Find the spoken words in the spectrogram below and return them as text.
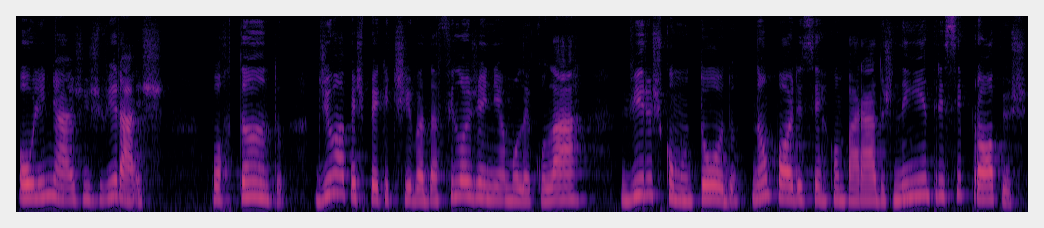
ou linhagens virais. Portanto, de uma perspectiva da filogenia molecular, Vírus como um todo não podem ser comparados nem entre si próprios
